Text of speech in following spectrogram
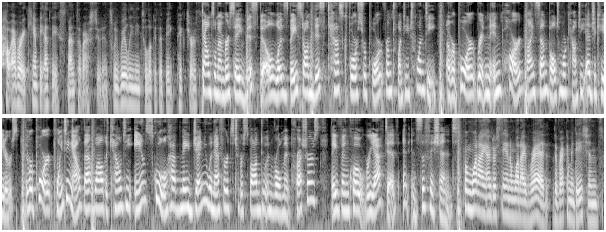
However, it can't be at the expense of our students. We really need to look at the big pictures. Council members say this bill was based on this task force report from 2020, a report written in part by some Baltimore County educators. The report pointing out that while the county and school have made genuine efforts to respond to enrollment pressures, they've been, quote, reactive and insufficient. From what I understand and what I've read, the recommendations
